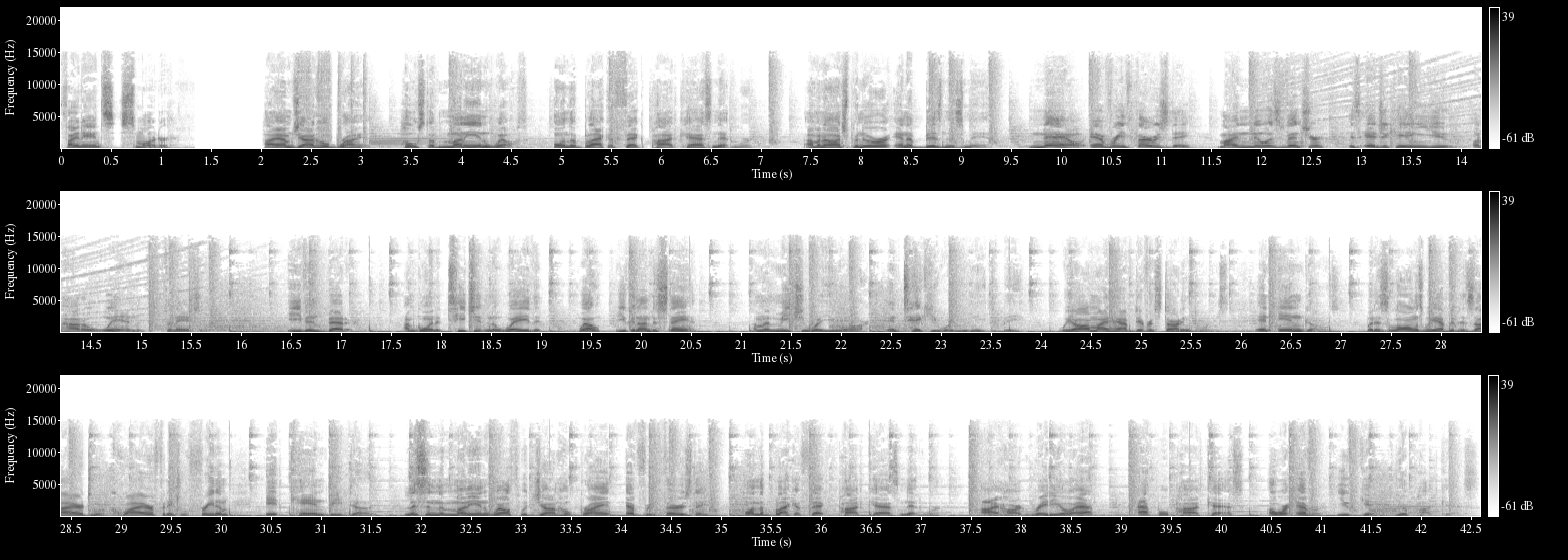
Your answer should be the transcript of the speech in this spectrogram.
finance smarter. Hi, I'm John Hope Bryant, host of Money and Wealth on the Black Effect Podcast Network. I'm an entrepreneur and a businessman. Now, every Thursday, my newest venture is educating you on how to win financially. Even better, I'm going to teach it in a way that, well, you can understand. I'm going to meet you where you are and take you where you need to be. We all might have different starting points and end goals, but as long as we have the desire to acquire financial freedom, it can be done. Listen to Money and Wealth with John Hope Bryant every Thursday on the Black Effect Podcast Network, iHeartRadio app, Apple Podcasts, or wherever you get your podcasts.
